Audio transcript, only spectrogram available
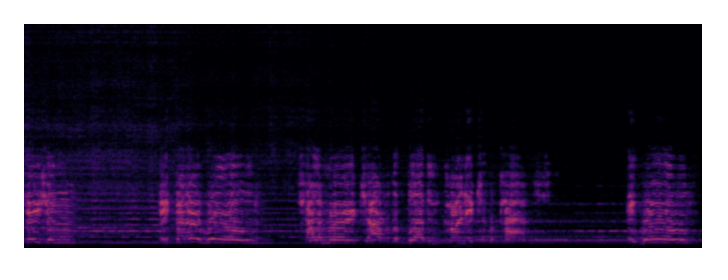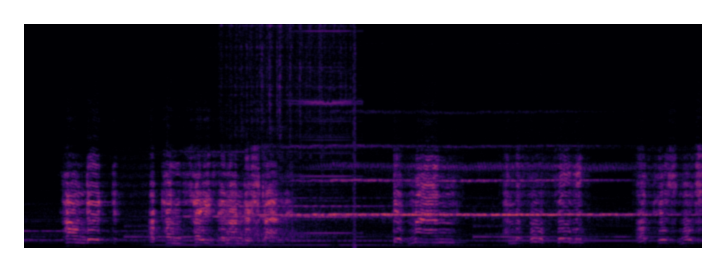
Occasion a better world shall emerge out of the blood and carnage of the past. A world founded upon faith and understanding. Of man and the fulfillment of his most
